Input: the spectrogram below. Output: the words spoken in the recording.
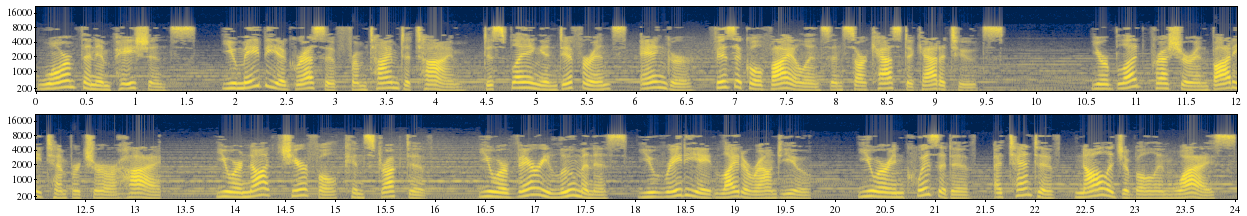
warmth and impatience. You may be aggressive from time to time, displaying indifference, anger, physical violence and sarcastic attitudes. Your blood pressure and body temperature are high. You are not cheerful, constructive. You are very luminous, you radiate light around you. You are inquisitive, attentive, knowledgeable and wise.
